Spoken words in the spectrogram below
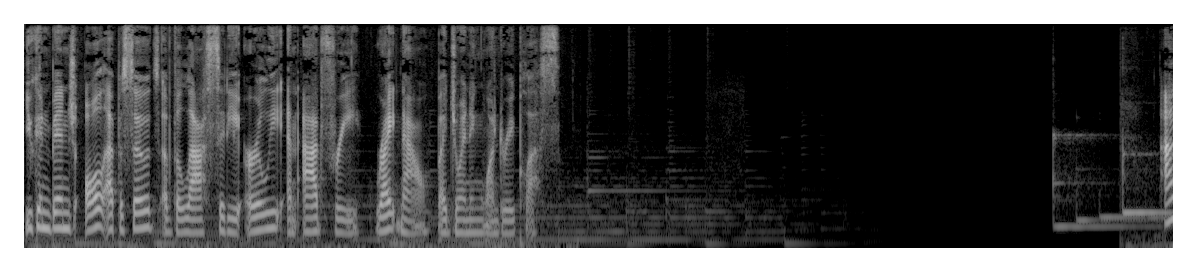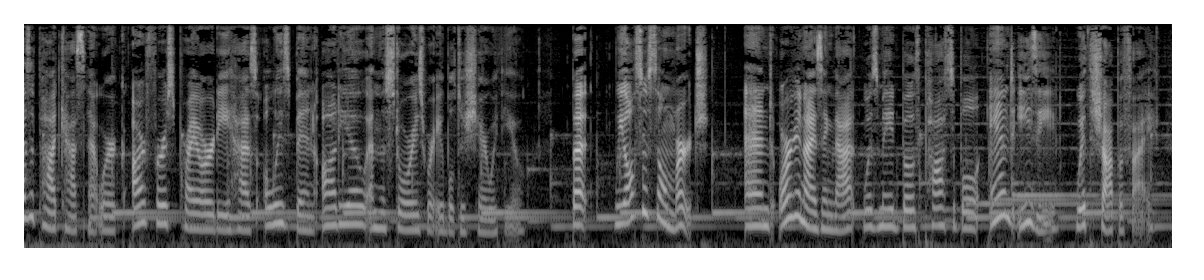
You can binge all episodes of The Last City early and ad-free right now by joining Wondery Plus. As a podcast network, our first priority has always been audio and the stories we're able to share with you. But we also sell merch, and organizing that was made both possible and easy with Shopify.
